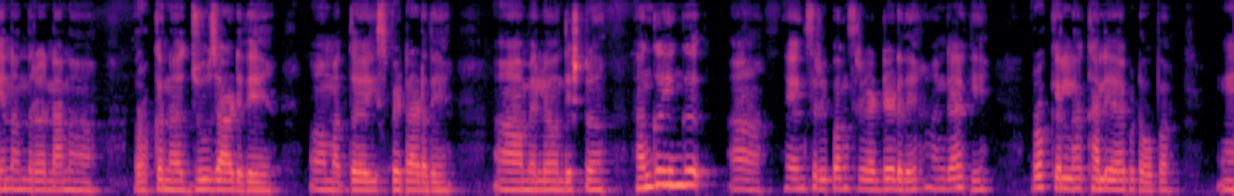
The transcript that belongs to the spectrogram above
ಏನಂದ್ರೆ ನಾನು ರೊಕ್ಕನ ಜೂಜ್ ಆಡಿದೆ ಮತ್ತು ಇಸ್ಪೀಟ್ ಆಡಿದೆ. ಆಮೇಲೆ ಒಂದಿಷ್ಟು ಹಂಗೆ ಹಿಂಗೆ ಹೆಂಗ್ಸ್ರಿ ಪಂಗ್ಸ್ರಿ ಅಡ್ಡಾಡಿದೆ ಹಂಗಾಗಿ ರೊಕ್ಕ ಎಲ್ಲ ಖಾಲಿ ಆಗ್ಬಿಟ್ಟವಪ್ಪ. ಹ್ಞೂ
